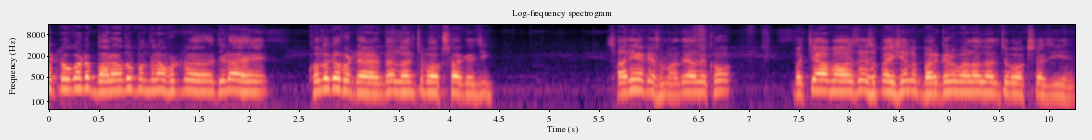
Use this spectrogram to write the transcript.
ਘੱਟੋ ਘੱਟ 12 ਤੋਂ 15 ਫੁੱਟ ਜਿਹੜਾ ਇਹ ਖੁੱਲ ਕੇ ਵੱਡਾ ਆ ਜਾਂਦਾ ਲੰਚ ਬਾਕਸ ਆ ਗਿਆ ਜੀ। ਸਾਰੀਆਂ ਕਿਸਮਾਂ ਦੇ ਆ ਦੇਖੋ। ਬੱਚਾ ਵਾਸਤੇ ਸਪੈਸ਼ਲ 버ਗਰ ਵਾਲਾ ਲੰਚ ਬਾਕਸ ਆ ਜੀ ਇਹ।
